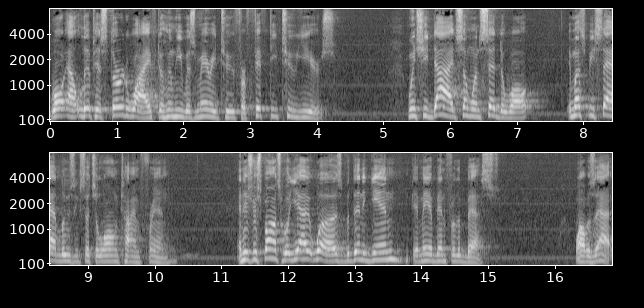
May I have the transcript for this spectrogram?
Walt outlived his third wife, to whom he was married to for 52 years. When she died, someone said to Walt, It must be sad losing such a long-time friend. And his response, Well, yeah, it was, but then again, it may have been for the best. Why was that?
